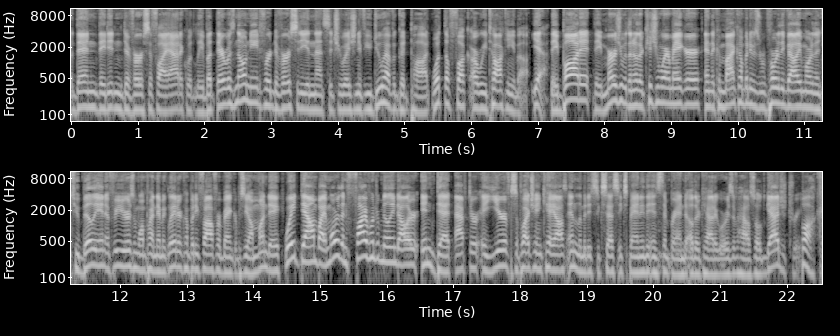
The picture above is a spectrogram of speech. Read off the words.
then they didn't diversify adequately. But there was no need for diversity in that situation. Situation, if you do have a good pot, what the fuck are we talking about? Yeah, they bought it, they merged it with another kitchenware maker, and the combined company was reportedly valued more than two billion. A few years and one pandemic later, company filed for bankruptcy on Monday, weighed down by more than 500 million dollar in debt after a year of supply chain chaos and limited success expanding the instant brand to other categories of household gadgetry. Fuck.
